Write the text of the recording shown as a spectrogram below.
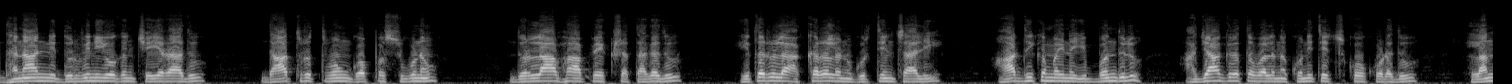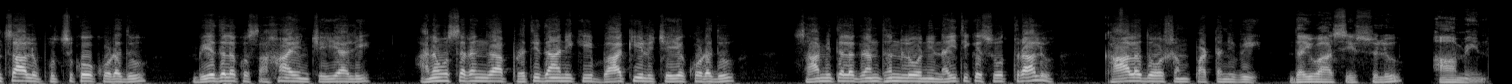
ధనాన్ని దుర్వినియోగం చేయరాదు దాతృత్వం గొప్ప సుగుణం దుర్లాభాపేక్ష తగదు ఇతరుల అక్కరలను గుర్తించాలి ఆర్థికమైన ఇబ్బందులు అజాగ్రత్త వలన కొని తెచ్చుకోకూడదు లంచాలు పుచ్చుకోకూడదు బీదలకు సహాయం చెయ్యాలి అనవసరంగా ప్రతిదానికి బాకీలు చేయకూడదు సామెతల గ్రంథంలోని నైతిక సూత్రాలు కాలదోషం పట్టనివి. దైవాశీస్సులు. ఆమెన్.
